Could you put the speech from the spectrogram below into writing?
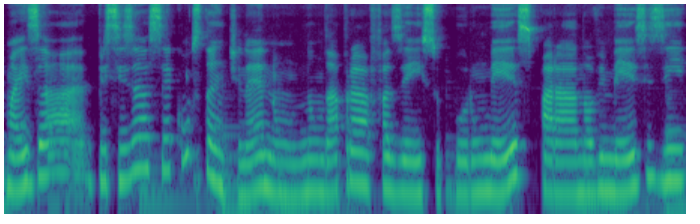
mas ah, precisa ser constante, né? Não, não dá para fazer isso por um mês, parar nove meses e,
